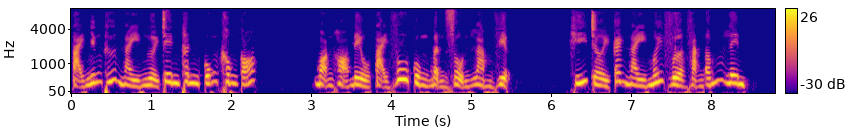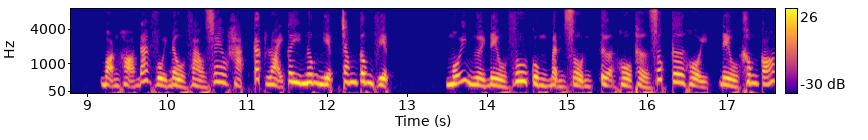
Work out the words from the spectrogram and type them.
tại những thứ này người trên thân cũng không có. Bọn họ đều tại vô cùng bận rộn làm việc. Khí trời cách này mới vừa vặn ấm lên. Bọn họ đã vùi đầu vào gieo hạt các loại cây nông nghiệp trong công việc. Mỗi người đều vô cùng bận rộn, tựa hồ thở dốc cơ hội, đều không có.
